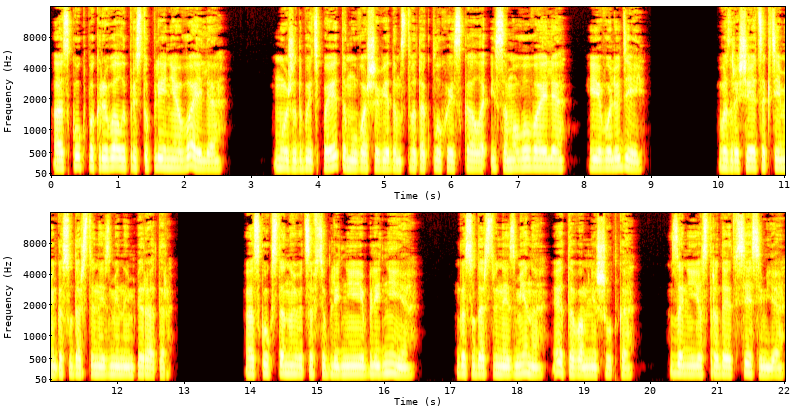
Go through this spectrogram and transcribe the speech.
А скук покрывал и преступления Вайля. Может быть, поэтому ваше ведомство так плохо искало и самого Вайля, и его людей? Возвращается к теме государственной измены император. Аскук становится все бледнее и бледнее. Государственная измена – это вам не шутка. За нее страдает вся семья.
